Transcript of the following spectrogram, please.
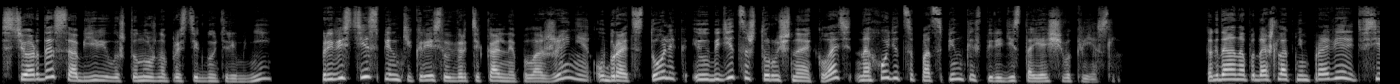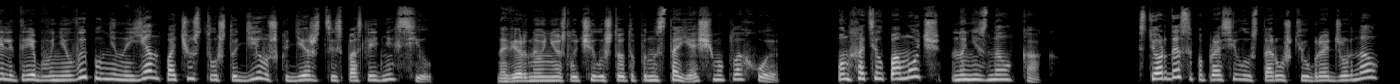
Стюардесса объявила, что нужно пристегнуть ремни, привести спинки кресел в вертикальное положение, убрать столик и убедиться, что ручная кладь находится под спинкой впереди стоящего кресла. Когда она подошла к ним проверить, все ли требования выполнены, Ян почувствовал, что девушка держится из последних сил. Наверное, у нее случилось что-то по-настоящему плохое. Он хотел помочь, но не знал как. Стюардесса попросила у старушки убрать журнал,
